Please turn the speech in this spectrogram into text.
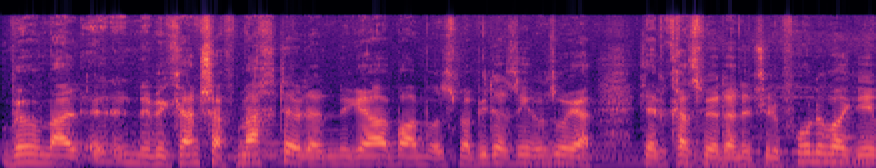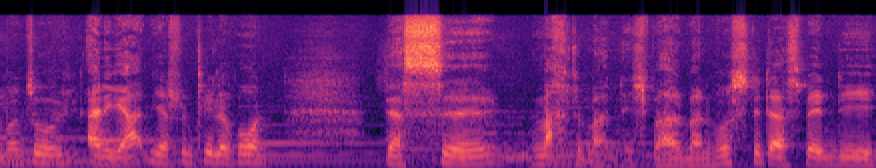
Wenn man mal äh, eine Bekanntschaft machte, dann ja, wollen wir uns mal wiedersehen und so, ja, ja, du kannst mir deine Telefonnummer geben und so. Einige hatten ja schon Telefon. Das äh, machte man nicht, weil man wusste, dass wenn die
